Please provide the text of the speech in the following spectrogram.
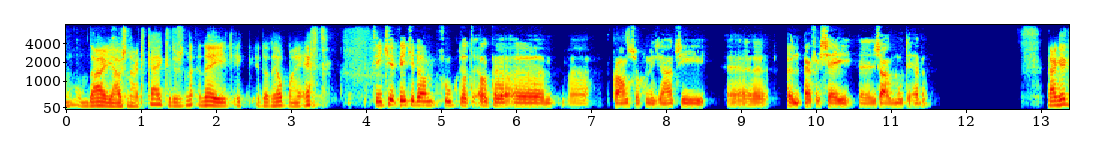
om, om daar juist naar te kijken. Dus nee, ik, ik, dat helpt mij echt. Vind je, vind je dan, Voek, dat elke uh, uh, accountsorganisatie uh, een RVC zou moeten hebben? Nou, kijk,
